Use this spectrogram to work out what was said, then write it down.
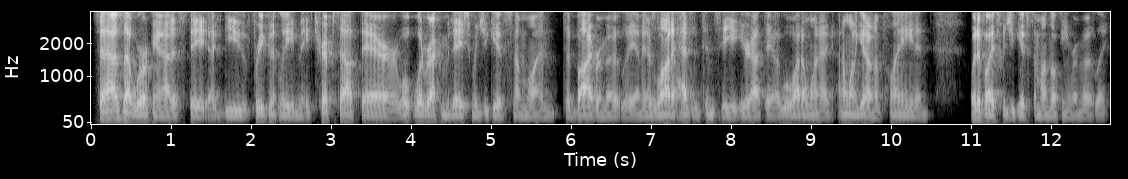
so how's that working out of state? Uh, do you frequently make trips out there? What, what recommendation would you give someone to buy remotely? I mean, there's a lot of hesitancy here out there. Like, well, I don't want to, I don't want to get on a plane. And what advice would you give someone looking remotely?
